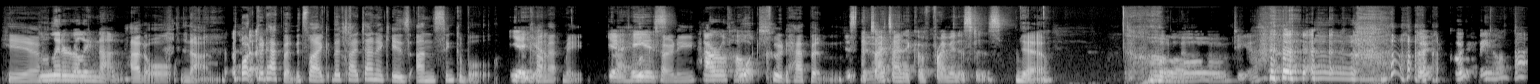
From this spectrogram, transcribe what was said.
here literally none. at all. None. What could happen? It's like the Titanic is unsinkable. Yeah, Come yeah, at me. yeah. He Look, is Tony. Harold Holt. What could happen? Is the yeah. Titanic of prime ministers? Yeah. Oh, no. dear! Don't quote me on that.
